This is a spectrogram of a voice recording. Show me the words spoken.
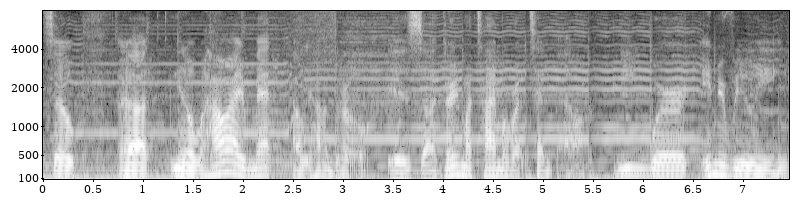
So, uh, you know, how I met Alejandro is uh, during my time over at Tenbound, we were interviewing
